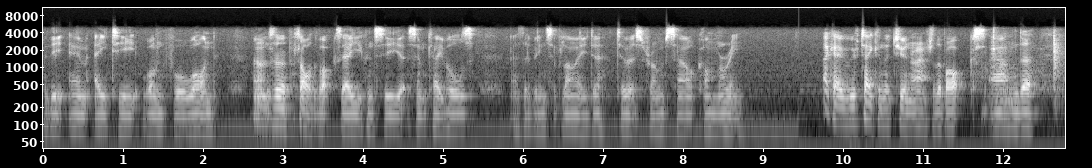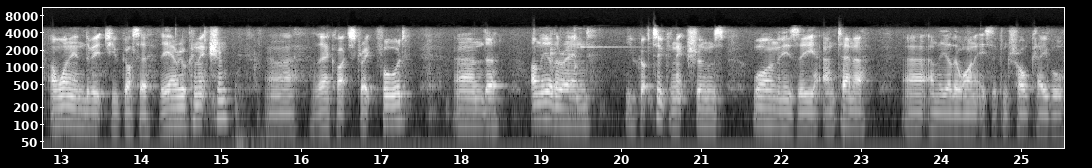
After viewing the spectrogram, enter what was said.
with the M80-141 and at the top of the box there you can see uh, some cables as they've been supplied uh, to us from Salcom Marine. Okay, we've taken the tuner out of the box and uh, on one end of it you've got uh, the aerial connection, they're quite straightforward. And on the other end you've got two connections one is the antenna uh, and the other one is the control cable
